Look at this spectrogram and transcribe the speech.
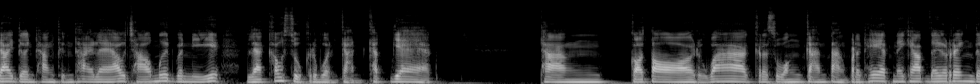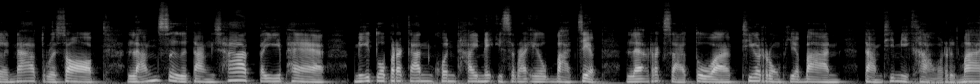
ได้เดินทางถึงไทยแล้วเช้ามืดวันนี้ และเข้าสู่กระบวนการคัดแยกทาง กตหรือว่ากระทรวงการต่างประเทศนะครับได้เร่งเดินหน้าตรวจสอบ หลังสื่อต่างชาติตีแผ่ มีตัวประกันคนไทยในอิสราเอลบาดเจ็บ และรักษาตัวที่โรงพยาบาลตามที่มีข่าวหรือไม่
